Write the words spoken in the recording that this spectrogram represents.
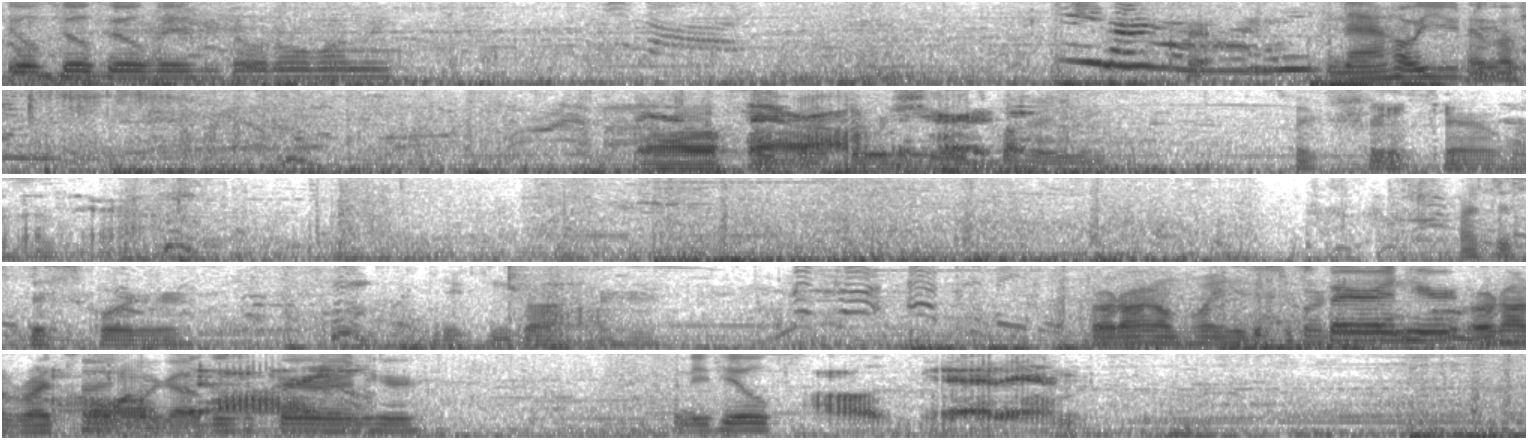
Heals, heals, heals, Asian. Throw an orb on me. Shields heard. behind me. Let's make sure the Sarah wasn't. I just Discord her. You can go after her. Roadhog on point, he's There's a Discord. spare in here. Roadhog right side. Oh my god, there's a die. bear in here. I need heals. I'll get him. Let's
